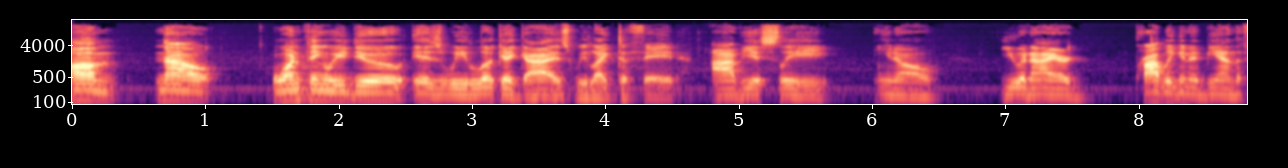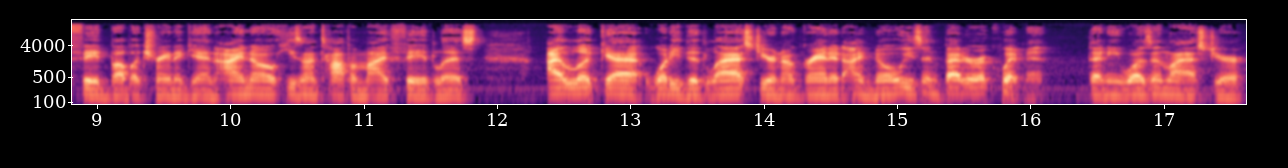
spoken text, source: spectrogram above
Um, now, one thing we do is we look at guys we like to fade. Obviously, you know, you and I are probably going to be on the fade Bubba train again. I know he's on top of my fade list. I look at what he did last year. Now, granted, I know he's in better equipment than he was in last year,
